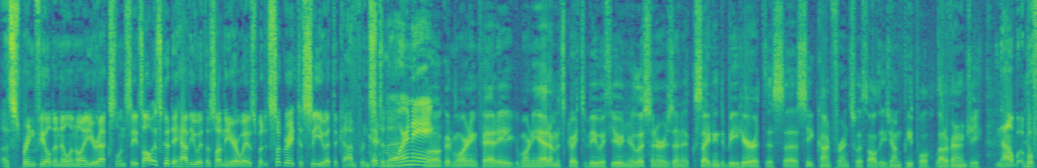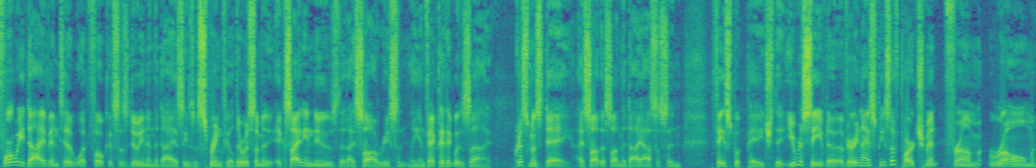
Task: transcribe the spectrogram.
of Springfield in Illinois. Your Excellency, it's always good to have you with us on the airwaves, but it's so great to see you at the conference Good today. morning. Well, good morning, Patty. Good morning, Adam. It's great to be with you and your listeners, and exciting to be here at this uh, Seek conference with all these young people. A lot of energy. Now, before we dive into what Focus is doing in the Diocese of Springfield, there was some exciting news that I saw recently. In fact, I think it was uh, Christmas Day. I saw this on the diocesan Facebook page that you received a, a very nice piece of parchment from Rome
